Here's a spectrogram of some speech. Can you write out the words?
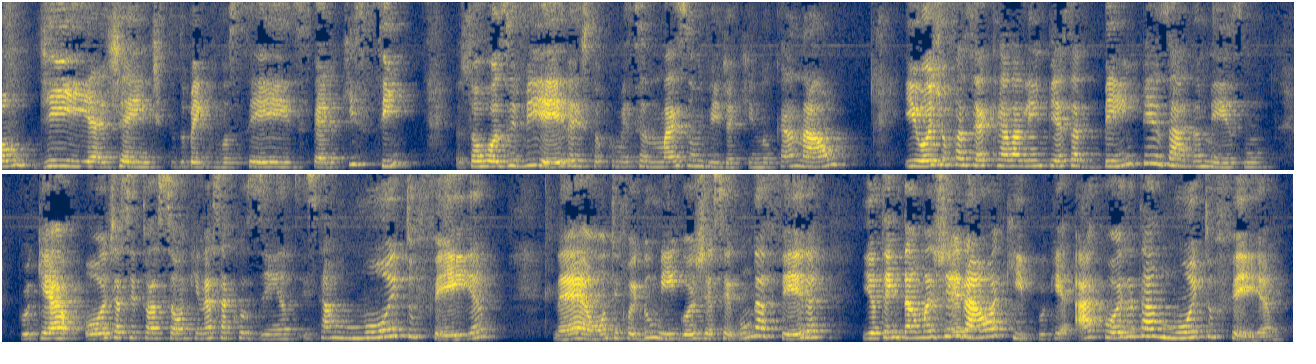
Bom dia, gente! Tudo bem com vocês? Espero que sim! Eu sou Rose Vieira, estou começando mais um vídeo aqui no canal e hoje eu vou fazer aquela limpeza bem pesada mesmo, porque hoje a situação aqui nessa cozinha está muito feia, né? Ontem foi domingo, hoje é segunda-feira e eu tenho que dar uma geral aqui, porque a coisa tá muito feia.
